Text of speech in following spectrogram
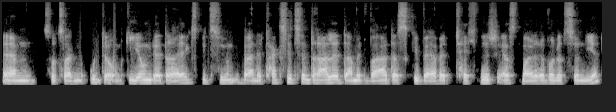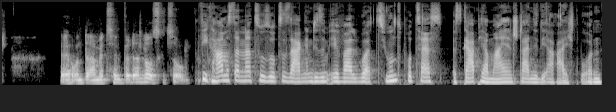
ähm, sozusagen unter Umgehung der Dreiecksbeziehung über eine Taxizentrale. Damit war das Gewerbe technisch erstmal revolutioniert und damit sind wir dann losgezogen. Wie kam es dann dazu sozusagen in diesem Evaluationsprozess? Es gab ja Meilensteine, die erreicht wurden,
